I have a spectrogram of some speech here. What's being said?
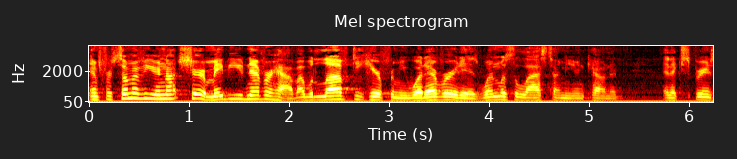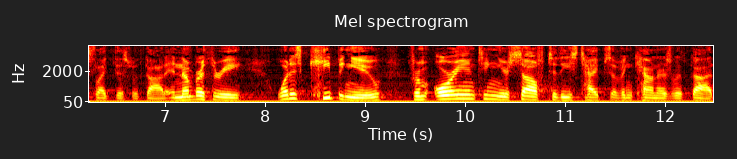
And for some of you, you're not sure. Maybe you never have. I would love to hear from you, whatever it is. When was the last time you encountered an experience like this with God? And number three, what is keeping you from orienting yourself to these types of encounters with God?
